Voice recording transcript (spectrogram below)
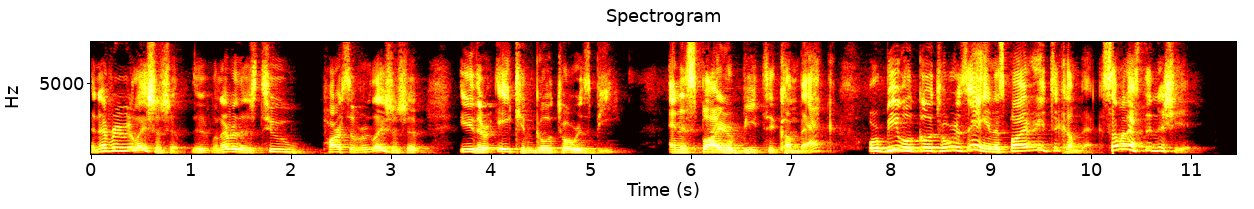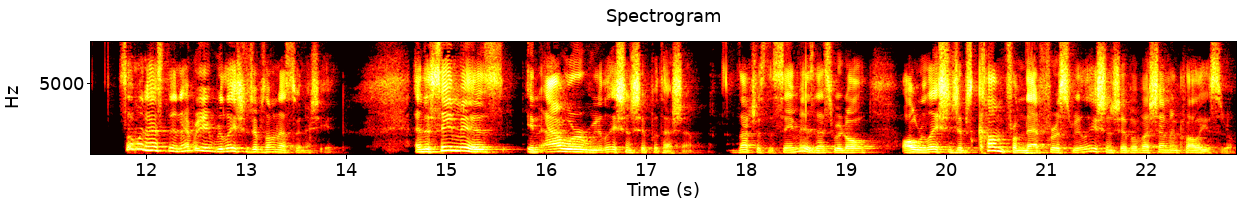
In every relationship, whenever there's two parts of a relationship, either A can go towards B and aspire B to come back, or B will go towards A and aspire A to come back. Someone has to initiate. Someone has to, in every relationship, someone has to initiate. And the same is in our relationship with Hashem. It's not just the same is, that's where all, all relationships come from that first relationship of Hashem and Klal Yisrael.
